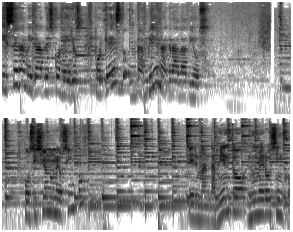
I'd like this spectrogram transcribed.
y ser amigables con ellos, porque esto también agrada a Dios. Posición número 5. El mandamiento número 5.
